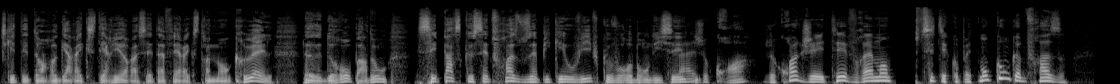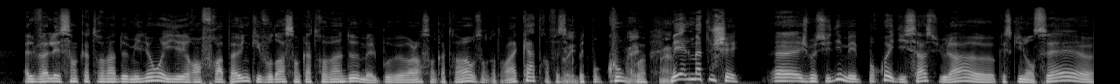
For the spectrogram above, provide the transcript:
ce qui était un regard extérieur à cette affaire extrêmement cruelle, euh, d'euros, pardon. C'est parce que cette phrase vous a piqué au vif que vous rebondissez? Bah, je crois. Je crois que j'ai été vraiment. C'était complètement con comme phrase. Elle valait 182 millions et il en fera pas une qui vaudra 182, mais elle pouvait valoir 180 ou 184. Enfin, c'est Oui. complètement con, quoi. Mais elle m'a touché. Euh, et je me suis dit, mais pourquoi il dit ça, celui-là? Euh, Qu'est-ce qu'il en sait?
